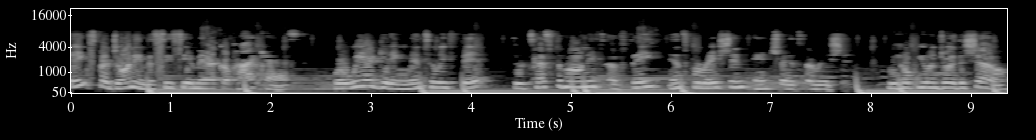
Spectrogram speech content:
Thanks for joining the CC America podcast, where we are getting mentally fit through testimonies of faith, inspiration, and transformation. We hope you enjoy the show.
